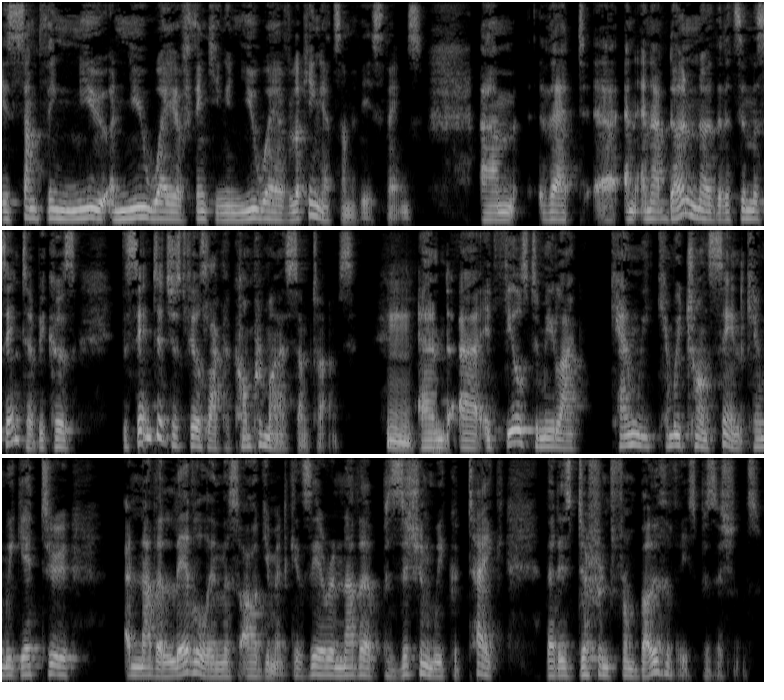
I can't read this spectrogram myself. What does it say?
is something new, a new way of thinking, a new way of looking at some of these things. Um, that, uh, and, and I don't know that it's in the center because the center just feels like a compromise sometimes. Hmm. And, uh, it feels to me like, can we, can we transcend? Can we get to another level in this argument? Is there another position we could take that is different from both of these positions?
